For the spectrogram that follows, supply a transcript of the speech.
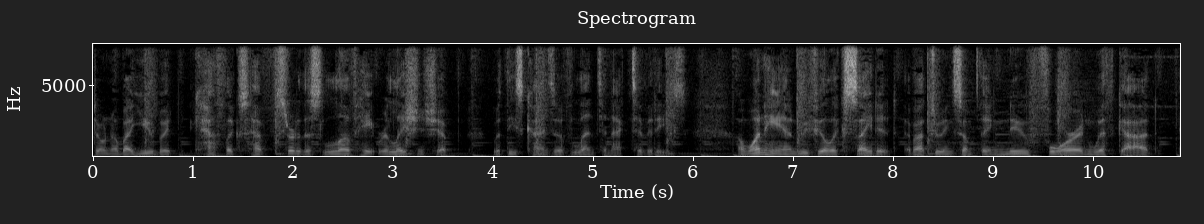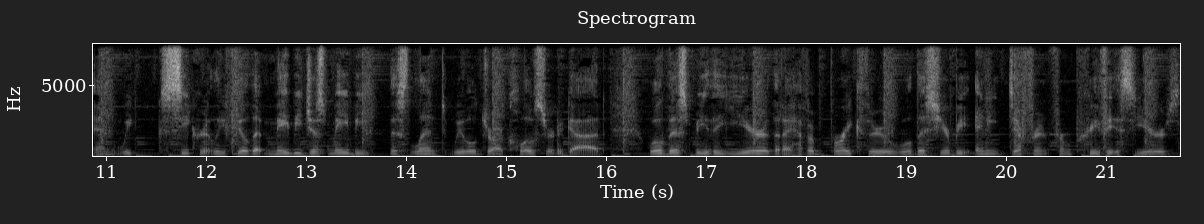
don't know about you, but Catholics have sort of this love hate relationship with these kinds of Lenten activities. On one hand, we feel excited about doing something new for and with God, and we secretly feel that maybe, just maybe, this Lent we will draw closer to God. Will this be the year that I have a breakthrough? Will this year be any different from previous years?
